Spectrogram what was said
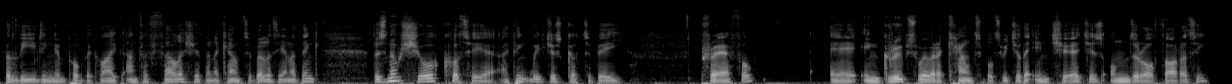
for leading in public life and for fellowship and accountability. And I think there's no shortcut here. I think we've just got to be prayerful uh, in groups where we're accountable to each other in churches under authority.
